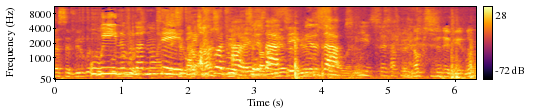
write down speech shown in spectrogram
essa vírgula. O tem i, na verdade, não é. Tem tem vírgula, Exato, mesa, vírgula, exato. né? Isso, não precisa de vírgula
